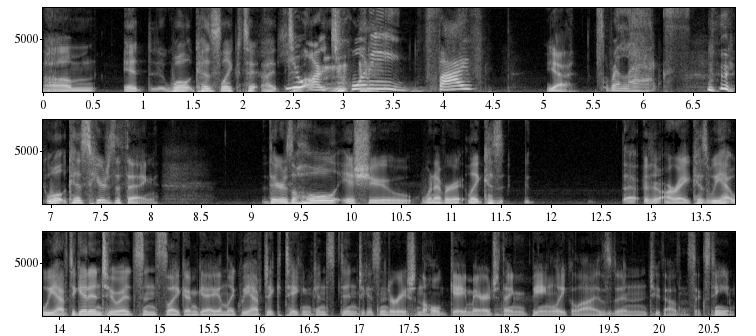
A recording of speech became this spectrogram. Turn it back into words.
Um it well cuz like to, I, to You are 25. yeah. Relax. well, because here's the thing. There's a whole issue whenever, like, because, uh, all right, because we ha- we have to get into it since, like, I'm gay, and like we have to take in cons- into consideration the whole gay marriage thing being legalized in 2016.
